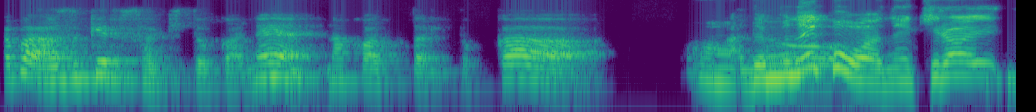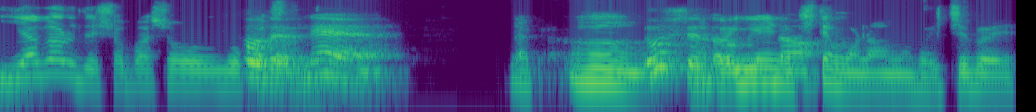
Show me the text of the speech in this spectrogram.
やっぱり預ける先とかねなかったりとかあでも猫はね、嫌い、嫌がるでしょ、場所を動そうだかすのよね。なんかうん、どうしてんだろう家に来てもらうのが一番いい。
